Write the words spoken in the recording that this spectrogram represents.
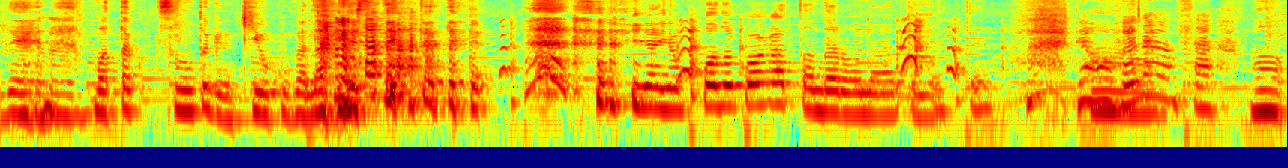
ーでうん。全くその時の記憶がないですって言ってて。いやよっぽど怖かったんだろうなと思って。でも普段さ、もう考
